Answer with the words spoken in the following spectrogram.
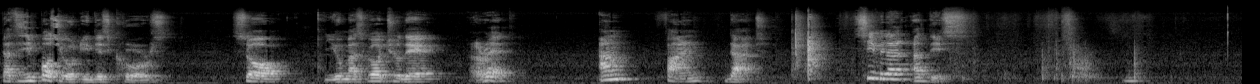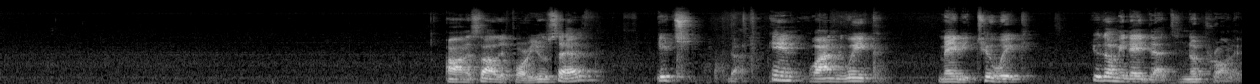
That is impossible in this course. So you must go to the red and find that. Similar as this. And study for yourself each that. In one week, maybe two week, you dominate that, no problem.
